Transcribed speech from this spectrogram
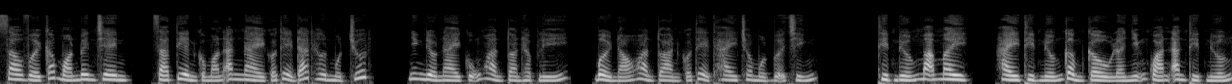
So với các món bên trên, giá tiền của món ăn này có thể đắt hơn một chút, nhưng điều này cũng hoàn toàn hợp lý, bởi nó hoàn toàn có thể thay cho một bữa chính. Thịt nướng mã mây hay thịt nướng gầm cầu là những quán ăn thịt nướng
